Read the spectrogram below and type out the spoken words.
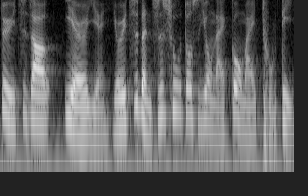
对于制造业而言，由于资本支出都是用来购买土地。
